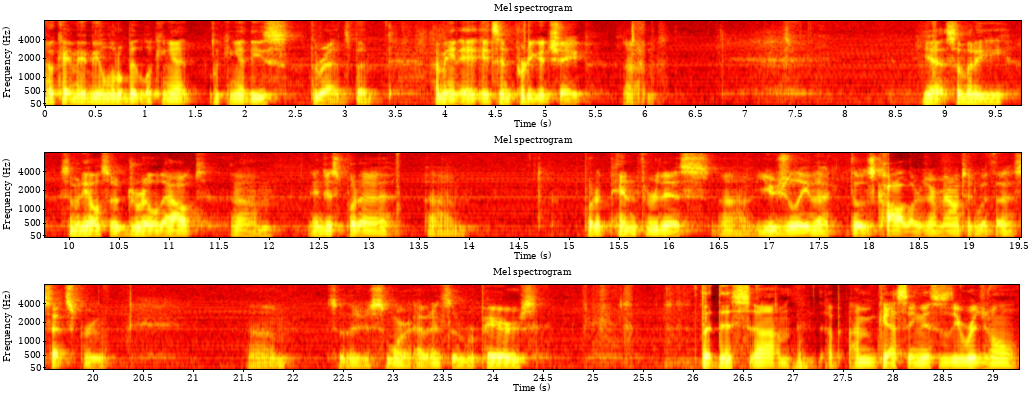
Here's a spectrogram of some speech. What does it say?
Okay, maybe a little bit looking at looking at these threads, but I mean it, it's in pretty good shape. Um, yeah, somebody somebody also drilled out um, and just put a um, put a pin through this. Uh, usually the those collars are mounted with a set screw. Um, so there's just some more evidence of repairs. But this, um, I'm guessing this is the original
